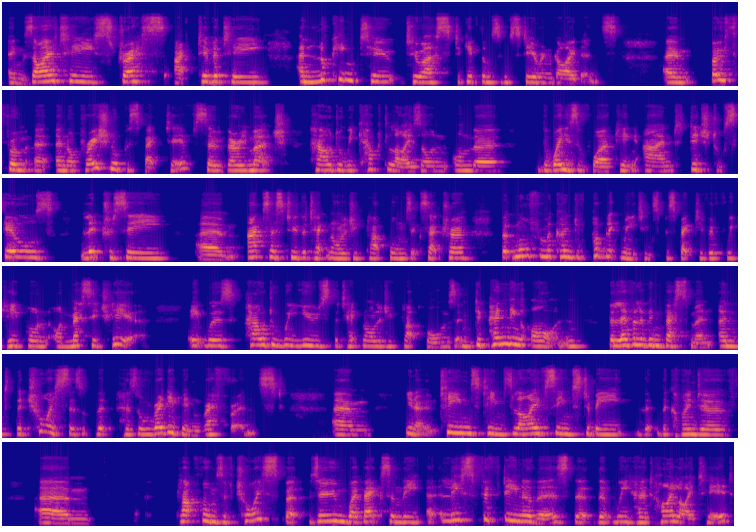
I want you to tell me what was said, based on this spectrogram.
anxiety, stress, activity, and looking to, to us to give them some steer and guidance, um, both from a, an operational perspective, so very much how do we capitalize on, on the, the ways of working and digital skills, literacy, um, access to the technology platforms, etc. But more from a kind of public meetings perspective, if we keep on, on message here, it was how do we use the technology platforms and depending on the level of investment and the choices that has already been referenced, um, you know, Teams, Teams Live seems to be the, the kind of um, platforms of choice, but Zoom, WebEx, and the at least 15 others that, that we had highlighted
